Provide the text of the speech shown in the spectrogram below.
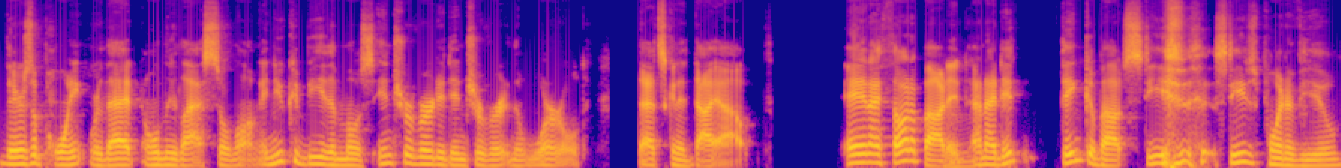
there's a point where that only lasts so long. And you could be the most introverted introvert in the world. That's going to die out. And I thought about it Mhm. and I didn't think about Steve Steve's point of view,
